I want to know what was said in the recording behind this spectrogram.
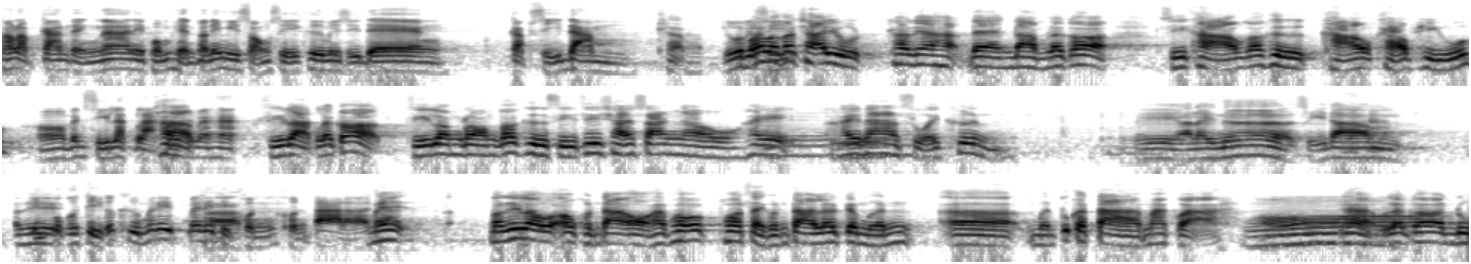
สำหรับการแต่งหน้านี่ผมเห็นตอนนี้มีสองสีคือมีสีแดง กับสีดำ ครับหรือว่าเป็นแล้วเราสี ก็ใช้อยู่เท่านี้ฮะแดงดำแล้วก็สีขาวก็คือขาวขาวผิวอ๋อเป็นสีหลักๆเลยใช่ไหมฮะ สีหลักแล้วก็สีรองรองๆก็คือสีที่ใช้สร้างเงาให้ให้หน้าสวยขึ้น นี่อะไรเนอร์สีดอันนี่นี้ปกติก็คือไม่ได้ไม่ได้ติดขนขนตาเหรอครับอาไม่จารย์ ตอนนี้เราเอาขนตาออกครับเพราะพอใส่ขนตาแล้วจะเหมือนเอ่อเหมือนตุ๊กตามากกว่าอ๋อครับแล้วก็ดู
